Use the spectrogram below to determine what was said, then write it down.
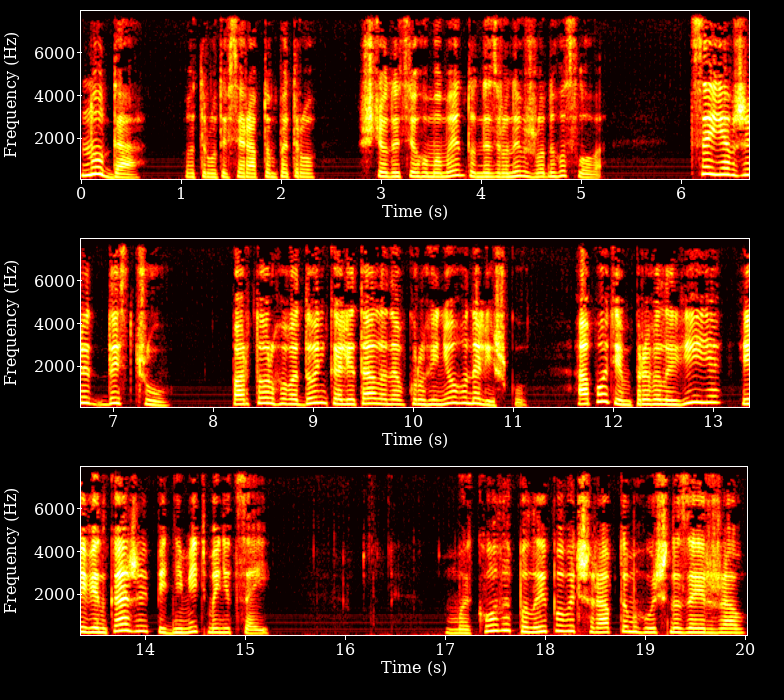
Ну да, отрутився раптом Петро, що до цього моменту не зронив жодного слова. Це я вже десь чув. Парторгова донька літала навкруги нього на ліжку, а потім привели вія, і він каже: підніміть мені цей. Микола Пилипович раптом гучно заіржав.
